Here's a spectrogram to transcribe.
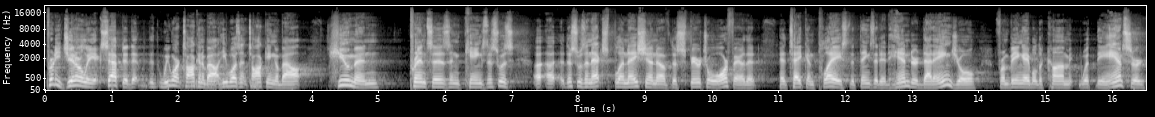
pretty generally accepted that we weren't talking about, he wasn't talking about human princes and kings. This was, a, a, this was an explanation of the spiritual warfare that had taken place, the things that had hindered that angel from being able to come with the answer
